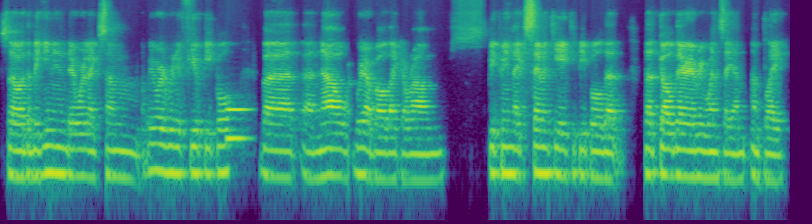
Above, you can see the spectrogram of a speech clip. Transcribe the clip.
So at the beginning, there were like some, we were really few people, but uh, now we're about like around between like 70, 80 people that, that go there every Wednesday and, and play.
